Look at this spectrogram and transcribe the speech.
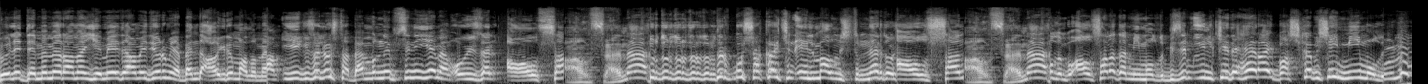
Böyle dememe rağmen yemeye devam ediyorum ya. Ben de ayrı malım. Tamam iyi güzel hoş da ben bunun hepsini yemem. O yüzden alsam. Alsana. Dur dur dur dur dur. Sırf bu şaka için elma almıştım. Nerede o? Alsan. Alsana. Oğlum bu alsana da meme oldu. Bizim ülkede her ay başka bir şey meme oluyor. Öyle mi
